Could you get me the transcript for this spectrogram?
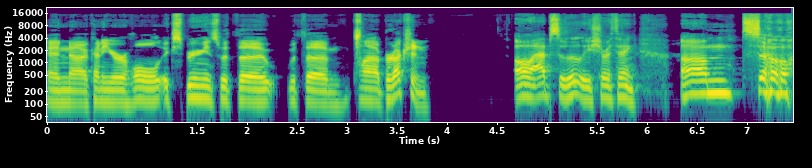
and uh, kind of your whole experience with the with the uh, production. Oh, absolutely, sure thing. Um, so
